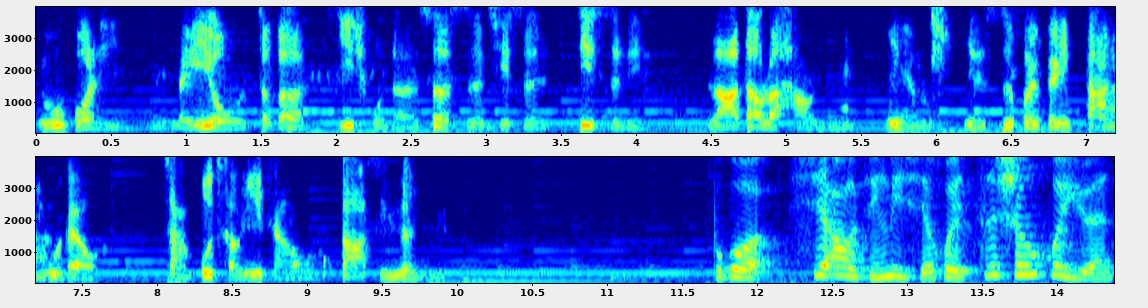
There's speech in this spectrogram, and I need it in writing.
如果你没有这个基础的设施，其实即使你拿到了好鱼，也也是会被耽误掉，长不成一条大型的鱼。不过，西澳锦鲤协会资深会员、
